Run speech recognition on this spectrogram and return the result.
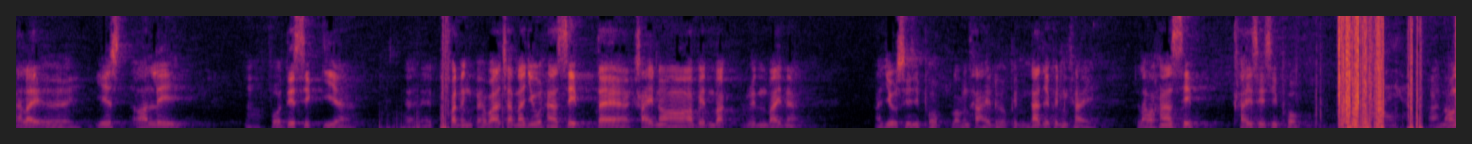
อะไรเอ่ย is only 46 year ข้อหนึ่งแปลว่าฉันอายุ50แต่ใครน้อเว้นวักเว้นไว้เนี่ยอายุ46ลองทายดูเป็นน่าจะเป็นใคร เรา50ใคร46ใช่ค่ะอ่าน้อง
